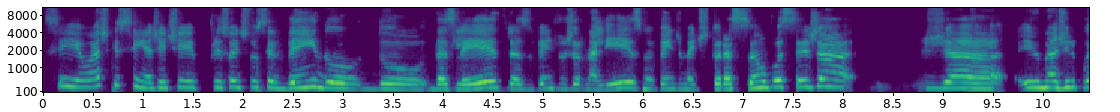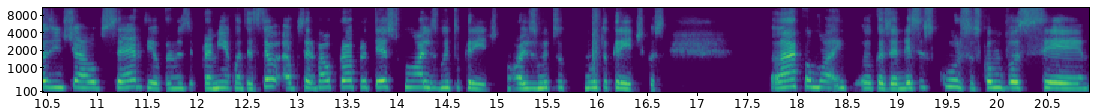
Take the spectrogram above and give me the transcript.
Sim, eu acho que sim. A gente, principalmente você vem do, do, das letras, vem de um jornalismo, vem de uma editoração, você já já eu imagino que a gente já observe, para mim aconteceu, observar o próprio texto com olhos muito críticos, olhos muito muito críticos. Lá, como quer dizer, nesses cursos, como você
